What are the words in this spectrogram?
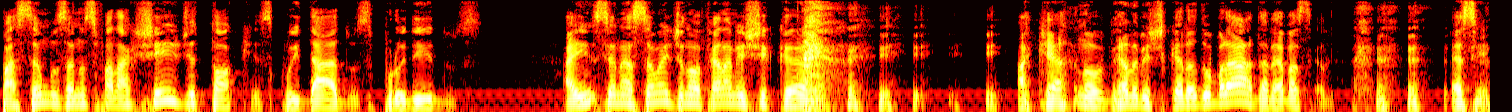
Passamos a nos falar cheio de toques, cuidados, pruridos, a encenação é de novela mexicana. Aquela novela mexicana dublada, né, Marcelo? É assim,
